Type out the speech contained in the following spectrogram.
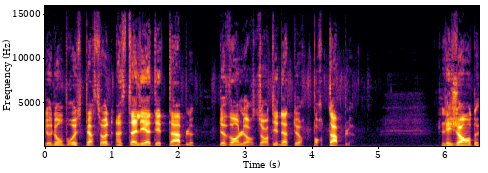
de nombreuses personnes installées à des tables devant leurs ordinateurs portables. Légende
